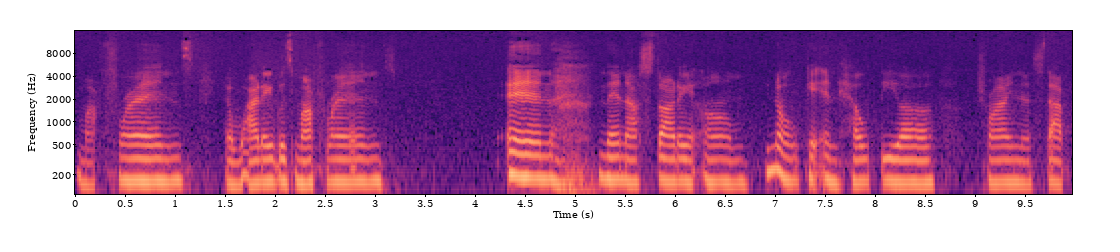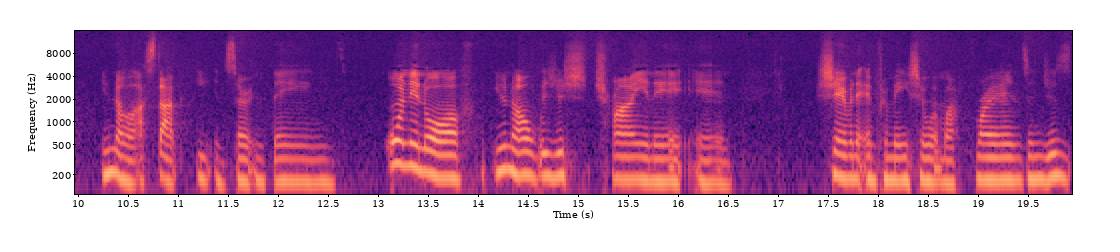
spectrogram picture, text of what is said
my friends and why they was my friends. And then I started, um, you know, getting healthier, trying to stop, you know, I stopped eating certain things on and off, you know, was just trying it and sharing the information with my friends and just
